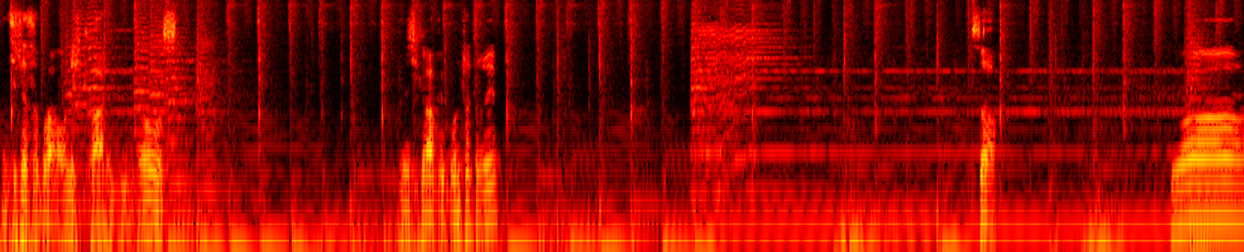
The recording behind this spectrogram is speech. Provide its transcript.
Dann sieht das aber auch nicht gerade gut aus. Wenn ich die Grafik runterdrehe. So. Ja.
